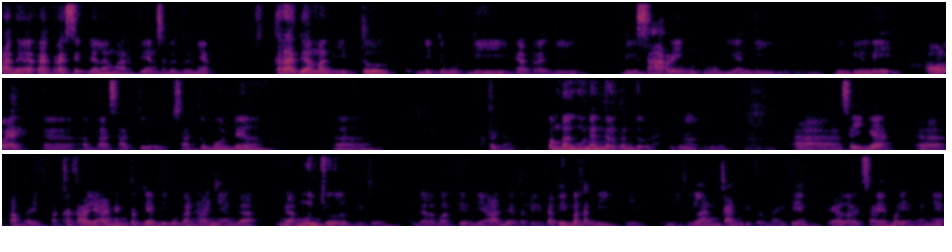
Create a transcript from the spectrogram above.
rada represif dalam artian sebetulnya keragaman itu di, di apa di disaring kemudian di, dipilih oleh uh, apa satu satu model uh, apa ya, pembangunan tertentu lah gitu, hmm. gitu. Uh, sehingga uh, apa kekayaan yang terjadi bukan hanya nggak nggak muncul gitu dalam artian dia ada tapi tapi bahkan di, di, dihilangkan gitu nah itu yang kalau saya bayangannya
